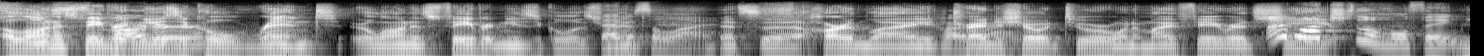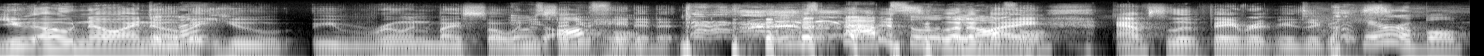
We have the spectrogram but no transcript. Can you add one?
Alanah's favorite smarter. musical, Rent. Alanah's favorite musical is That Rent. That is a lie. That's a hard lie. Hard Tried to show it to her. One of my favorites. I watched the whole thing. You oh no, I know, Didn't I? but you you ruined my soul when you said awful. you hated it. It was absolutely it's one of my absolute favorite musicals. Terrible.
